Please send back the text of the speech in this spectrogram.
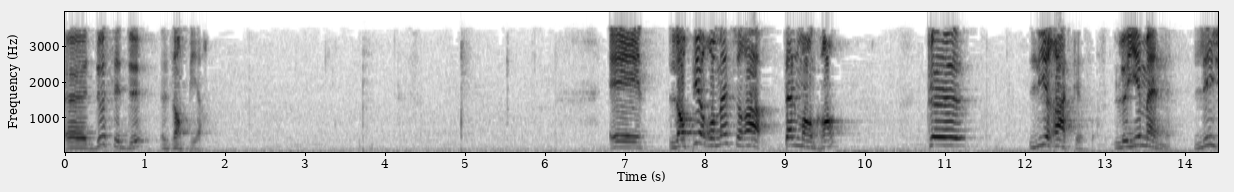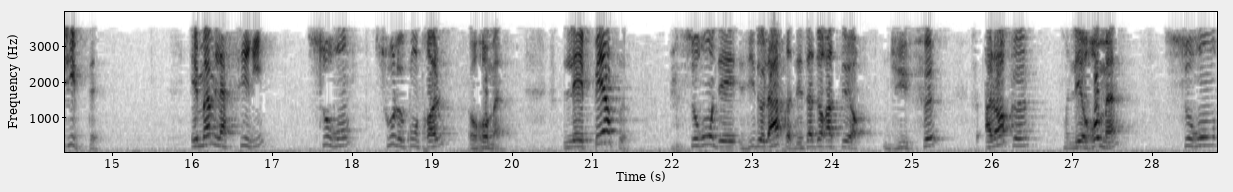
euh, de ces deux empires. Et l'empire romain sera tellement grand que l'Irak, le Yémen, l'Égypte et même la Syrie seront sous le contrôle romain. Les Perses seront des idolâtres, des adorateurs du feu, alors que les Romains seront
